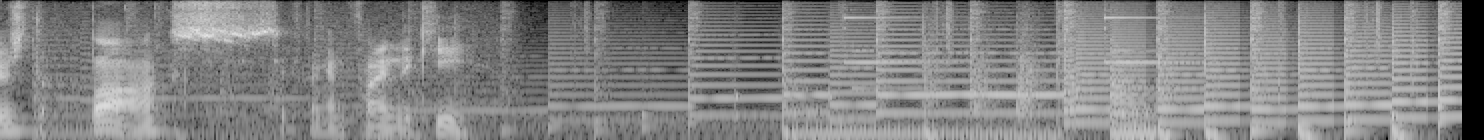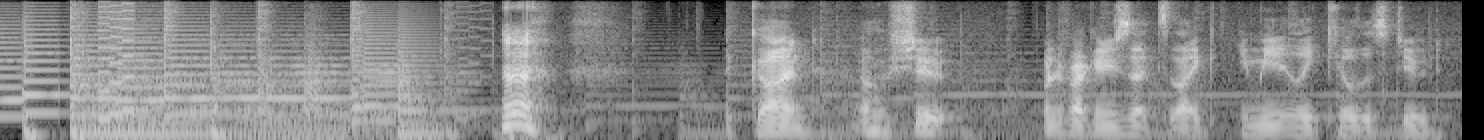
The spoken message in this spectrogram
There's the box. See if I can find the key. Huh. The gun. Oh shoot. wonder if I can use that to like immediately kill this dude.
